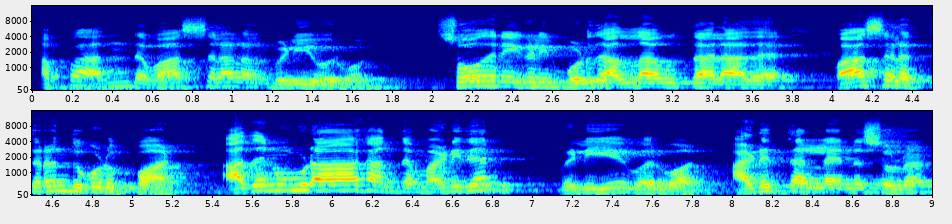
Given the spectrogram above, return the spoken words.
அப்ப அந்த வாசலால் அவன் வெளியே வருவான். சோதனைகளின் பொழுது அல்லாஹு தாலா அதை வாசலை திறந்து கொடுப்பான். அதனூடாக அந்த மனிதன் வெளியே வருவான். அடுத்து அல்ல என்ன சொல்றான்?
